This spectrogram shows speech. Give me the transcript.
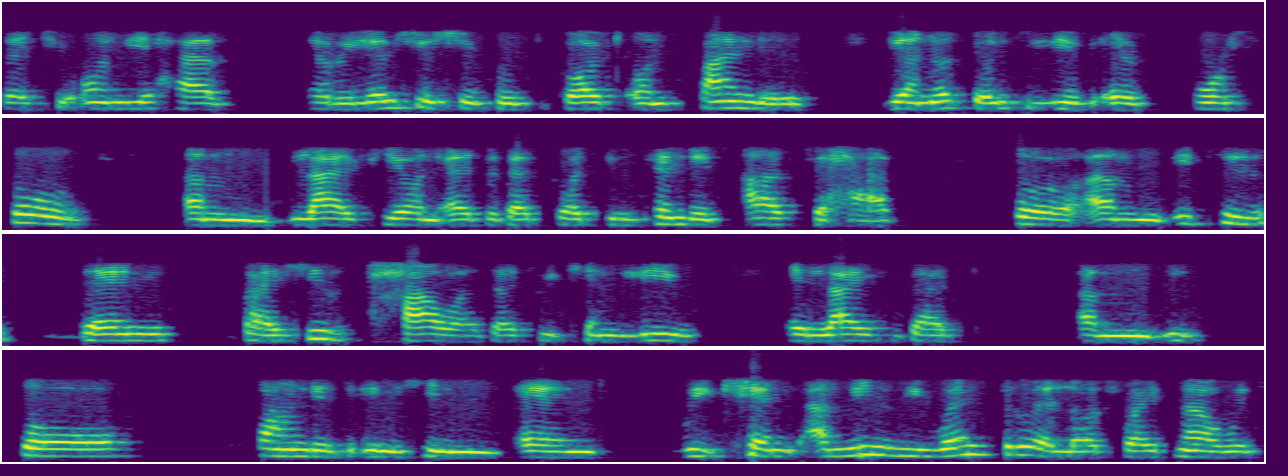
that you only have a relationship with God on Sundays, you are not going to live a fulfilled um, life here on earth that God intended us to have. So um, it is then by His power that we can live a life that um, is so founded in Him. And we can, I mean, we went through a lot right now with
